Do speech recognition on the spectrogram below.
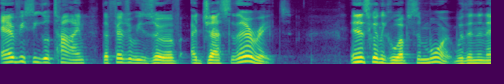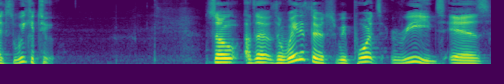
every single time the Federal Reserve adjusts their rates. And it's going to go up some more within the next week or two. So uh, the the way that the report reads is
